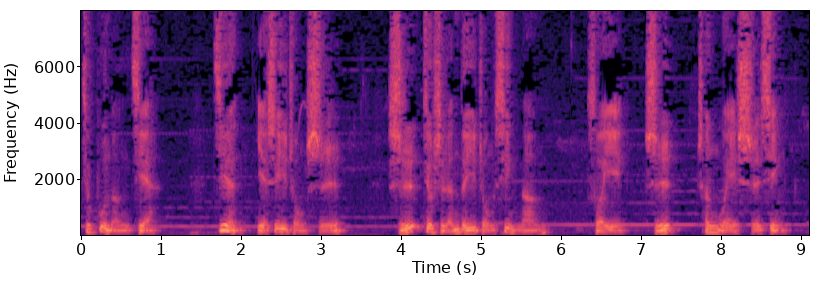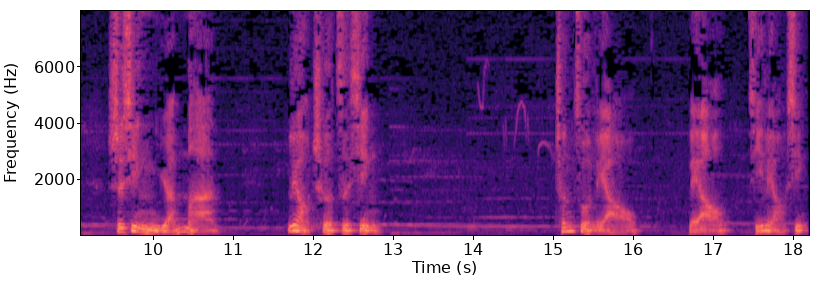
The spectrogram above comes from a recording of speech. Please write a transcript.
就不能见。见也是一种识，识就是人的一种性能，所以识。”称为实性，实性圆满，了彻自性，称作了，了即了性，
